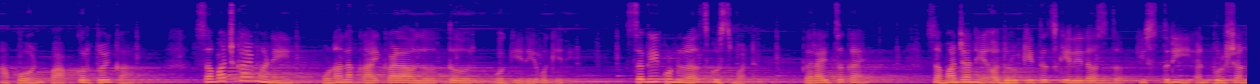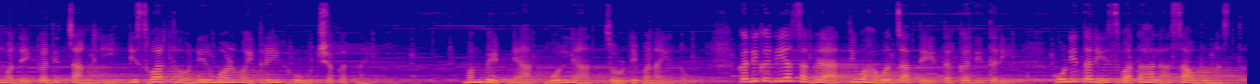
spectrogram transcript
आपण पाप करतोय का? समाज काय म्हणेल कोणाला काय कळालं तर वगैरे वगैरे. सगळीकडूनच घुसमट. करायचं काय? समाजाने अधोरेखितच केलेलं असतं की स्त्री आणि पुरुषांमध्ये कधीच चांगली निस्वार्थ निर्मळ मैत्री होऊच शकत नाही. मग भेटण्यात बोलण्यात चोरटेपणा येतो. कधीकधी या सगळ्यात ती वाहवत जाते तर कधीतरी कोणीतरी स्वतःला सावरून असतं.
